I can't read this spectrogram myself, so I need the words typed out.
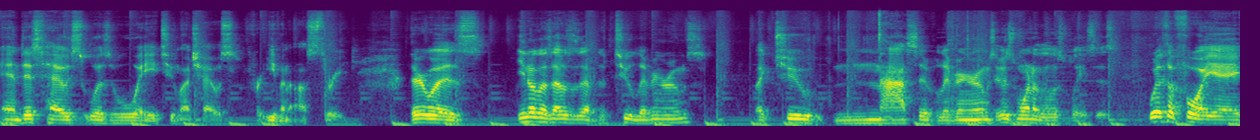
and this house was way too much house for even us three. There was you know those houses that have the two living rooms, like two massive living rooms. It was one of those places with a foyer.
